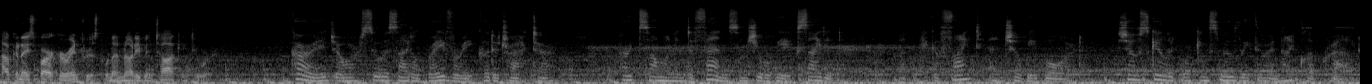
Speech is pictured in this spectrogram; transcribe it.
How can I spark her interest when I'm not even talking to her? Courage or suicidal bravery could attract her. Hurt someone in defense and she will be excited. But pick a fight and she'll be bored. Show skill at working smoothly through a nightclub crowd.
